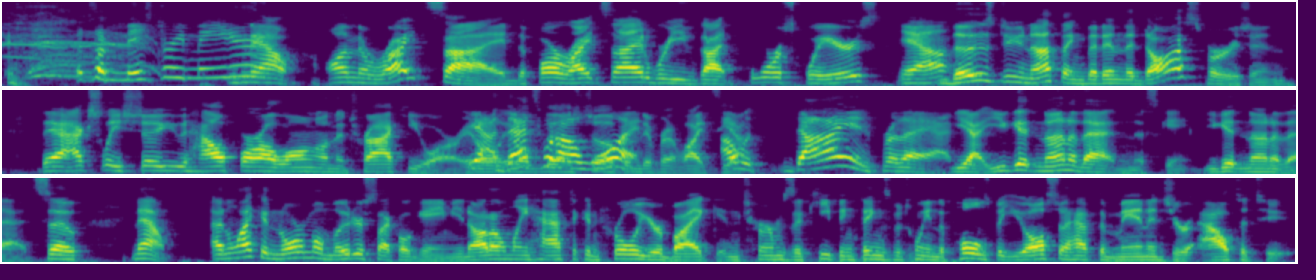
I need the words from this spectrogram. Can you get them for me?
it's a mystery meter. Now, on the right side, the far right side, where you've got four squares, yeah. those do nothing. But in the DOS version, they actually show you how far along on the track you are. Yeah, that's what they'll I want. different lights. I was dying for that. Yeah, you get none of that in this game. You get none of that. So now, unlike a normal motorcycle game, you not only have to control your bike in terms of keeping things between the poles, but you also have to manage your altitude.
